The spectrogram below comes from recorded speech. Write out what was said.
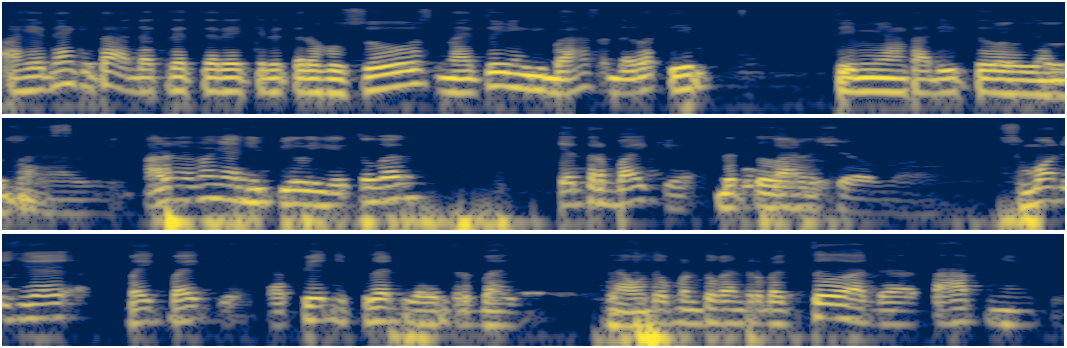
akhirnya kita ada kriteria-kriteria khusus nah itu yang dibahas adalah tim tim yang tadi itu Betul yang bahas sekali. Karena memang yang dipilih itu kan yang terbaik ya. Betul. Bukan semua di sini baik-baik ya, tapi yang dipilih adalah yang terbaik. Nah, untuk menentukan yang terbaik itu ada tahapnya itu.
